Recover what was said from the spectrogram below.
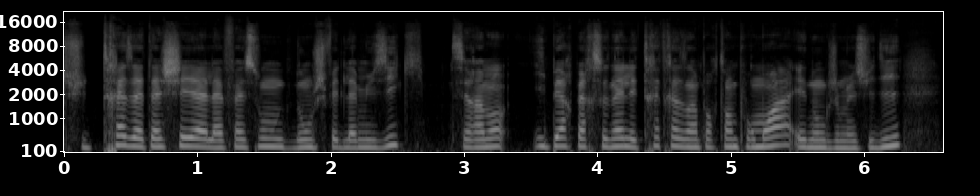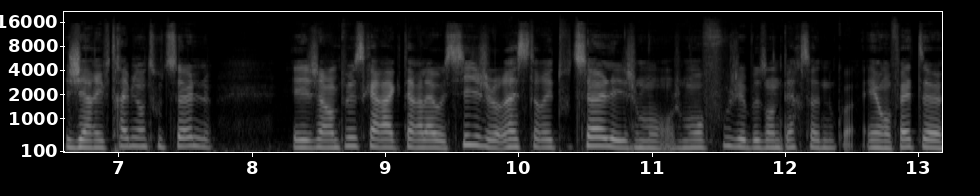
suis, très attachée à la façon dont je fais de la musique. C'est vraiment hyper personnel et très très important pour moi. Et donc, je me suis dit, j'y arrive très bien toute seule. Et j'ai un peu ce caractère-là aussi. Je resterai toute seule et je m'en fous, j'ai besoin de personne. Quoi. Et en fait, euh,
